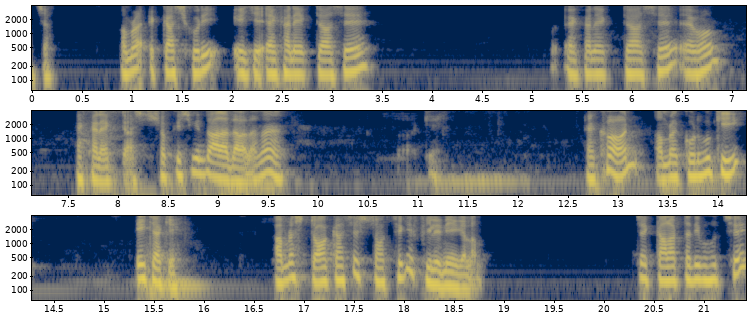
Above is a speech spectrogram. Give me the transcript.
আচ্ছা আমরা এক কাজ করি, এই যে এখানে একটা আছে। এখানে একটা আছে এবং এখানে একটা আছে। সবকিছু কিন্তু আলাদা আলাদা না ওকে এখন আমরা করব কি? এইটাকে। আমরা স্টক আছে স্টক থেকে ফিলে নিয়ে গেলাম। যে কালারটা দিব হচ্ছে,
